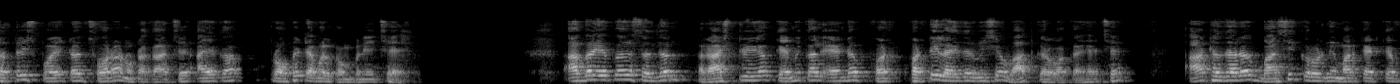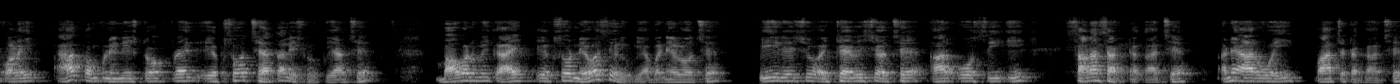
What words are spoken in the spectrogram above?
છત્રીસ પોઈન્ટ ચોરાણું ટકા છે. આ એક પ્રોફિટેબલ કંપની છે. આગળ એક સજ્જન રાષ્ટ્રીય કેમિકલ એન્ડ ફર્ટિલાઇઝર વિશે વાત કરવા કહે છે. આઠ હજાર બાસી કરોડની માર્કેટ કેપ વાળી આ કંપનીની સ્ટોક પ્રાઇસ એકસો છેતાલીસ રૂપિયા છે. બાવન વીક આય એકસો નેવાસી રૂપિયા બનેલો છે. પી રેશિયો અઠ્યાવીસ છે. આરઓસીઈ સાડા સાત ટકા છે અને આરઓઈ પાંચ ટકા છે.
